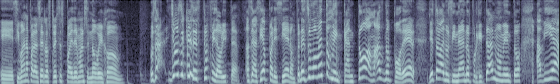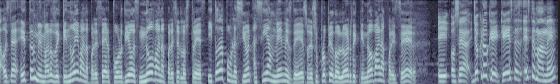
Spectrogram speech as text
eh, si van a aparecer los tres Spider-Man en No Way Home. O sea, yo sé que es estúpido ahorita. O sea, sí aparecieron, pero en su momento me encantó a más no poder. Yo estaba alucinando porque cada momento había, o sea, estos memaros de que no iban a aparecer. Por Dios, no van a aparecer los tres. Y toda la población hacía memes de eso, de su propio dolor de que no van a aparecer. Y, o sea, yo creo que, que este, este mame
